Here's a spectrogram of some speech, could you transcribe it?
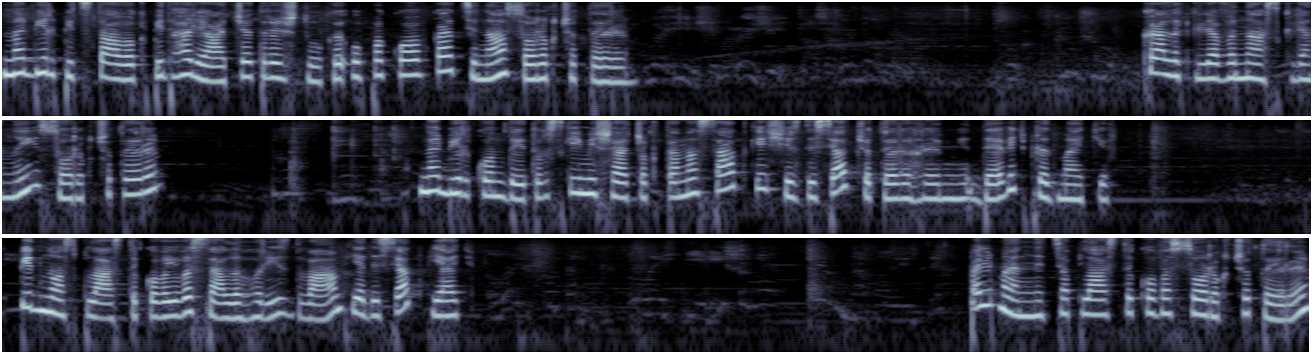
Набір підставок під гаряче 3 штуки упаковка, ціна 44. Келик для вина скляний 44. Набір кондитерський мішечок та насадки 64 гривні 9 предметів. Піднос пластиковий веселого різдва 55. Пальменниця пластикова 44.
